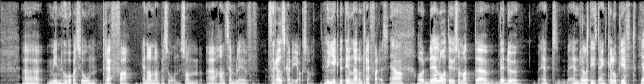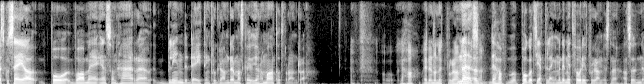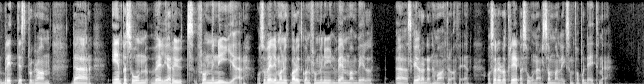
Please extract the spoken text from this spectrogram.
min huvudperson träffade en annan person som han sen blev förälskad i också. Hur Mm. gick det till när de träffades? Ja. Och det låter ju som att, äh, vet du, ett, en relativt enkel uppgift. Jag skulle säga på vara med i en sån här eh, blind datingprogram där man ska göra mat åt varandra. Jaha, är det något nytt program Nej, eh, det har pågått jättelänge, men det är mitt favoritprogram just nu. Alltså ett brittiskt program där en person väljer ut från menyer och så väljer man ut, bara utgående från menyn, vem man vill eh, ska göra den här maten åt en. Och så är det då tre personer som man liksom får på dejt med.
